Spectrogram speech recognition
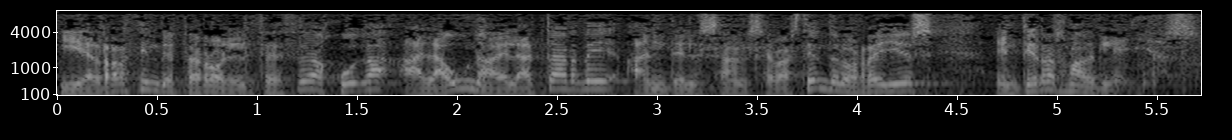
y el Racing de Ferrol. El Cerceda juega a la una de la tarde ante el San Sebastián de los Reyes en tierras madrileñas.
